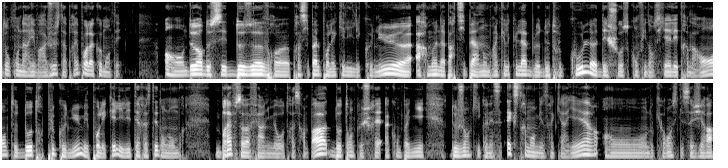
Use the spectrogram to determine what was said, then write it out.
donc on arrivera juste après pour la commenter. En dehors de ces deux œuvres euh, principales pour lesquelles il est connu, euh, Harmon a participé à un nombre incalculable de trucs cool, des choses confidentielles et très marrantes, d'autres plus connues mais pour lesquelles il était resté dans l'ombre. Bref, ça va faire un numéro très sympa, d'autant que je serai accompagné de gens qui connaissent extrêmement bien sa carrière. En, l'occurrence, il s'agira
